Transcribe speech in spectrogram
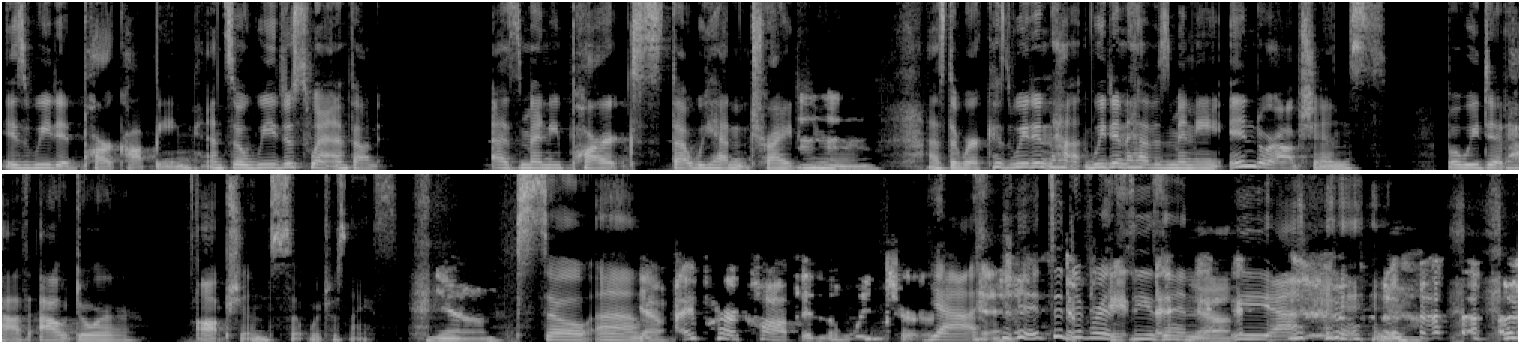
is we did park hopping, and so we just went and found as many parks that we hadn't tried here as there were because we didn't have we didn't have as many indoor options, but we did have outdoor options, so, which was nice. Yeah. So um, Yeah. I park hop in the winter. yeah, it's a different season. Yeah. Yeah.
